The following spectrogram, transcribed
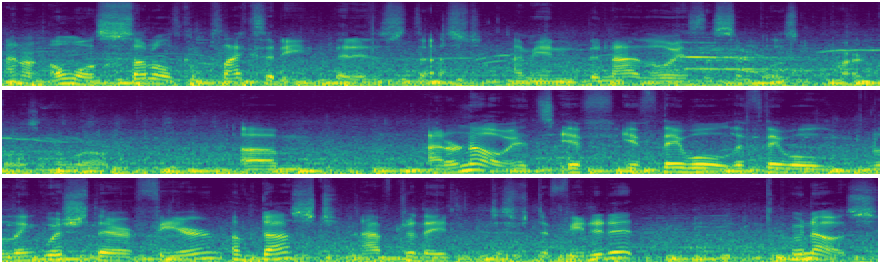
I don't know, almost subtle complexity that is dust. I mean, they're not always the simplest particles in the world. Um, I don't know. It's if if they will if they will relinquish their fear of dust after they just defeated it. Who knows?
